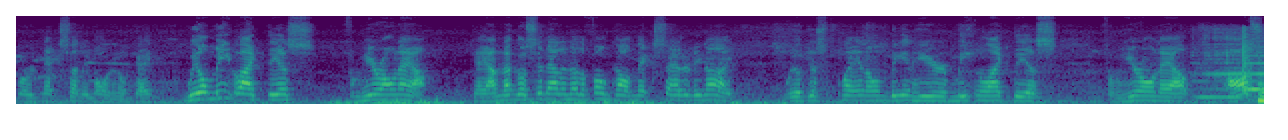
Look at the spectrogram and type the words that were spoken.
for next Sunday morning. Okay, we'll meet like this from here on out. Okay, I'm not going to send out another phone call next Saturday night. We'll just plan on being here, meeting like this from here on out. Also,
